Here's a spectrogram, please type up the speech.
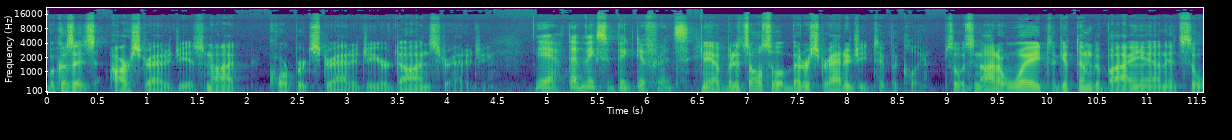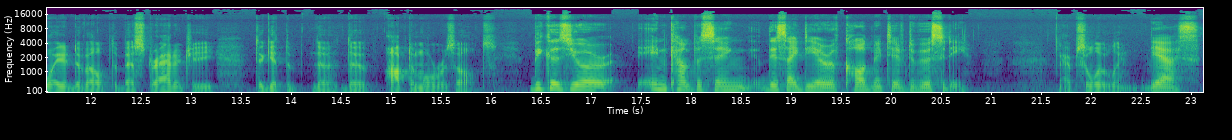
because it's our strategy. It's not corporate strategy or Don's strategy. Yeah, that makes a big difference. Yeah, but it's also a better strategy typically. So it's not a way to get them to buy in, it's a way to develop the best strategy to get the, the, the optimal results. Because you're encompassing this idea of cognitive diversity. Absolutely. Yes.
